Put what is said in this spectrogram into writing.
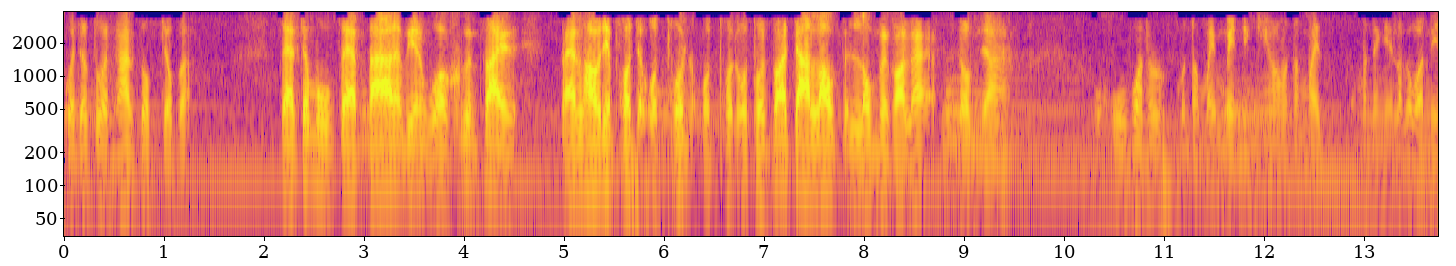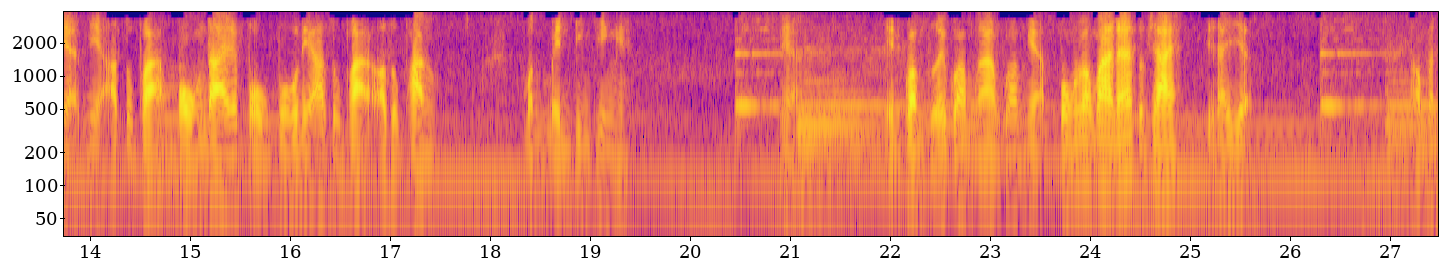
กว่าจะตรวจงานศพจบอะแสบจมูกแสบตาเวียนหัวขึ้นไส้แต่เราเนี่ยพอจะอดทน อดทน อดทนเพราะอาจารย์เราเป็นลมไปก่อนแล้วดมยาโอ้โหมันมันทำไมเหม็นอย่างงี้มันทำไมมันอย่างเงี้แล้วก็ว่าเนี่ยเนี่ยอสุภะโปงได้โปงโปงเนี่ยอสุภะอสุพัง มันเหม็นจริงๆไงเนี่ย เห็นความสวยความงามความเงี้ยปงมากๆนะสมชายพี่นายเยอะ เอามัน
